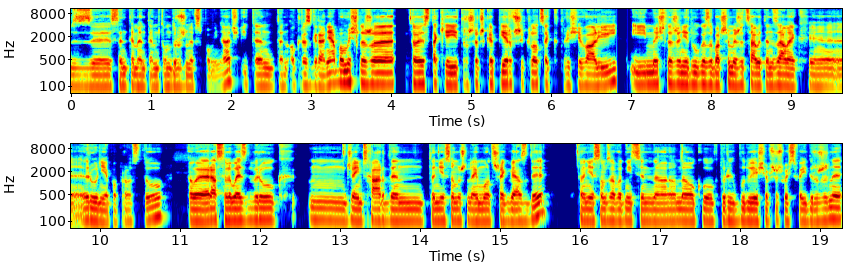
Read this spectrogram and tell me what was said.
z sentymentem tą drużynę wspominać i ten, ten okres grania, bo myślę, że to jest taki troszeczkę pierwszy klocek, który się wali i myślę, że niedługo zobaczymy, że cały ten zamek e, runie po prostu. Russell Westbrook, mm, James Harden to nie są już najmłodsze gwiazdy, to nie są zawodnicy na, na oku, których buduje się przyszłość swojej drużyny.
